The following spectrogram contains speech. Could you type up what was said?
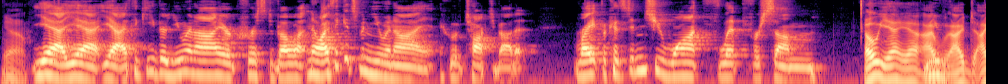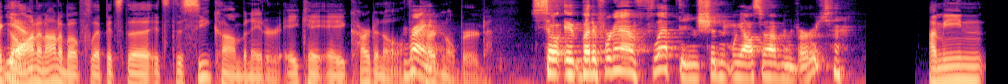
Yeah. Yeah, yeah, yeah. I think either you and I or Chris Di Bella. No, I think it's been you and I who have talked about it, right? Because didn't you want flip for some? Oh yeah, yeah. You, I, I, I, go yeah. on and on about flip. It's the it's the C combinator, aka cardinal, right. cardinal bird. So, if, but if we're gonna have flip, then shouldn't we also have invert? I mean,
